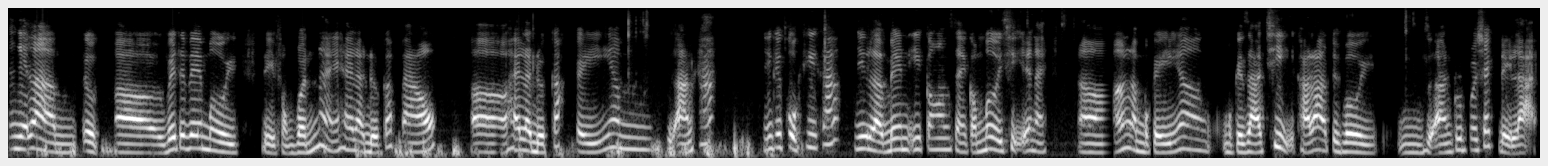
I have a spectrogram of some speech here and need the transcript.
Nghĩa là được ờ, uh, VTV mời để phỏng vấn này hay là được các báo uh, hay là được các cái, um, dự án khác, những cái cuộc thi khác như là bên Econ này có mời chị đây này, uh, là một cái, uh, một cái giá trị khá là tuyệt vời, um, dự án Group Project để lại,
